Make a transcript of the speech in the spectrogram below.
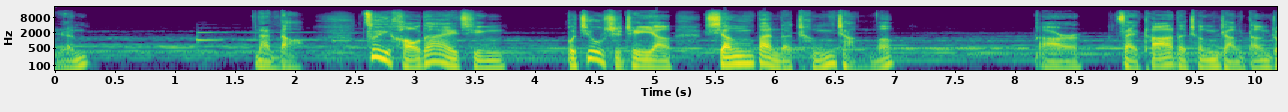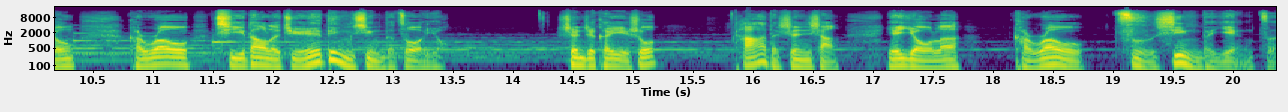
人。难道最好的爱情不就是这样相伴的成长吗？而在他的成长当中，Caro 起到了决定性的作用，甚至可以说，他的身上也有了 Caro 自信的影子。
